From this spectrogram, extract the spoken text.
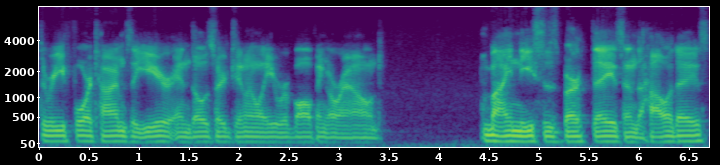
three, four times a year, and those are generally revolving around my niece's birthdays and the holidays.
